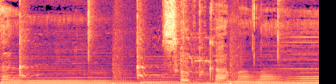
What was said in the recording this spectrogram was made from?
sen Sıtkamalar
